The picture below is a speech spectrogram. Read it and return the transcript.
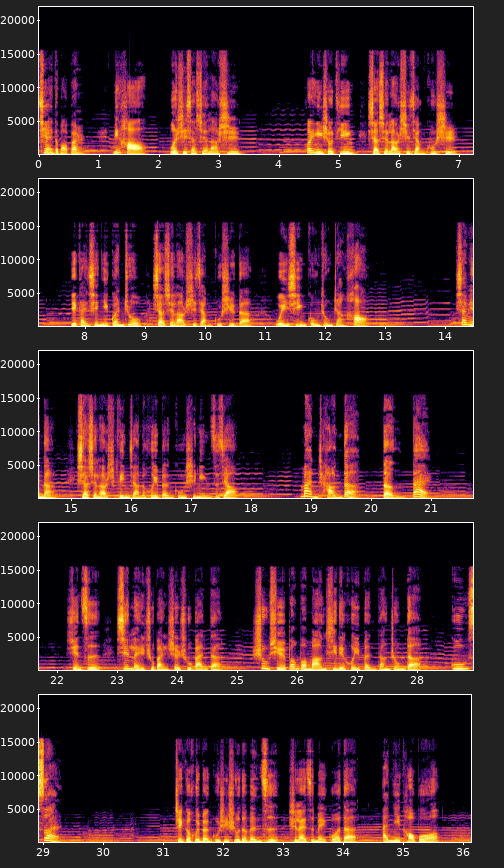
亲爱的宝贝儿，你好，我是小雪老师，欢迎收听小雪老师讲故事，也感谢你关注小雪老师讲故事的微信公众账号。下面呢，小雪老师给你讲的绘本故事名字叫《漫长的等待》，选自新蕾出版社出版的《数学帮帮忙》系列绘本当中的《估算》。这个绘本故事书的文字是来自美国的安妮考伯，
